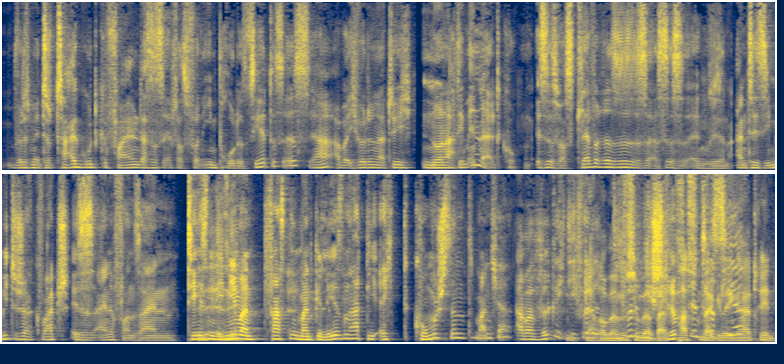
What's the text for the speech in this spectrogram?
würde es mir total gut gefallen, dass es etwas von ihm produziertes ist, ja. Aber ich würde natürlich nur nach dem Inhalt gucken. Ist es was Cleveres? Ist es, ist es irgendwie so ein antisemitischer Quatsch? Ist es eine von seinen Thesen, die Also- niemand, fast niemand gelesen hat, die echt komisch sind, manche? Aber wirklich, die würde, Darüber die müssen würde wir bei Schrift passender? Gelegenheit reden.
